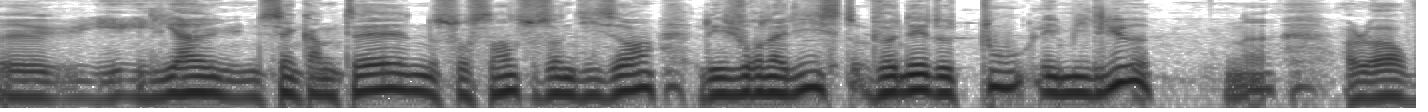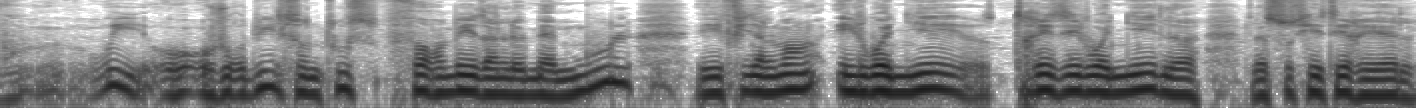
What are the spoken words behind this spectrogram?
il y a une cinquantaine, 60, 70 ans, les journalistes venaient de tous les milieux. Hein. Alors oui, aujourd'hui, ils sont tous formés dans le même moule et finalement éloignés, très éloignés de la, société réelle.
